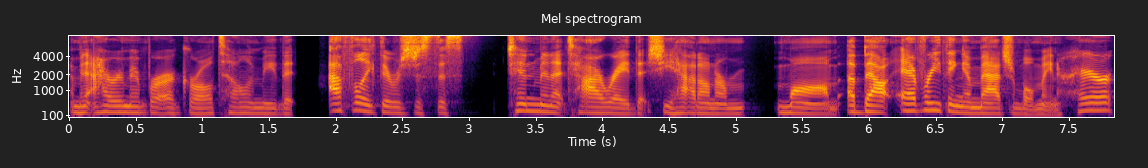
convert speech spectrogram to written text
I mean, I remember a girl telling me that I feel like there was just this 10 minute tirade that she had on her mom about everything imaginable. I mean, her hair,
